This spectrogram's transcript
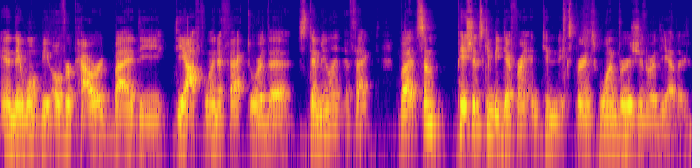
and they won't be overpowered by the theophylline effect or the stimulant effect. But some patients can be different and can experience one version or the other.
